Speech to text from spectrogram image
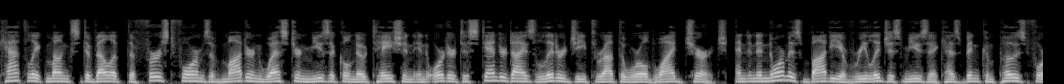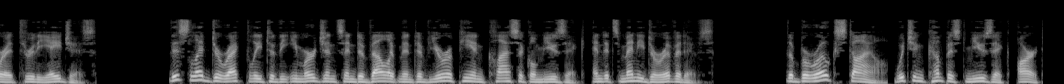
Catholic monks developed the first forms of modern Western musical notation in order to standardize liturgy throughout the worldwide Church, and an enormous body of religious music has been composed for it through the ages. This led directly to the emergence and development of European classical music, and its many derivatives. The Baroque style, which encompassed music, art,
